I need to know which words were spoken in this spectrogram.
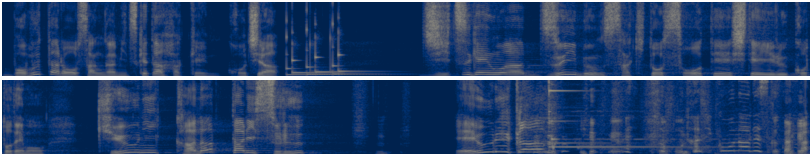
ボブ太郎さんが見つけた発見こちら実現は随分先と想定していることでも急に叶ったりするエウレカ、同じコーナーですかこれ。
